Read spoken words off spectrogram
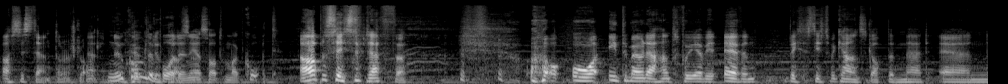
assistent av något slag. Nu kom du på det alltså. när jag sa att hon var kåt. Ja, precis. Det är därför. och, och inte med det, han får ju även, stifta bekantskap med en,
